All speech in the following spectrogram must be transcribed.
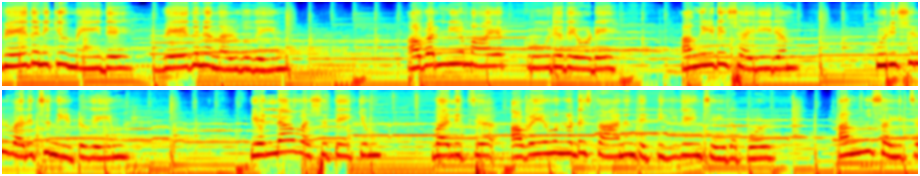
വേദനയ്ക്കു മെയ്തെ വേദന നൽകുകയും അവർണീയമായ ക്രൂരതയോടെ അങ്ങയുടെ ശരീരം കുരിശിൽ വലിച്ചു നീട്ടുകയും എല്ലാ വശത്തേക്കും വലിച്ച് അവയവങ്ങളുടെ സ്ഥാനം തെറ്റിക്കുകയും ചെയ്തപ്പോൾ അങ്ങ് സഹിച്ച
